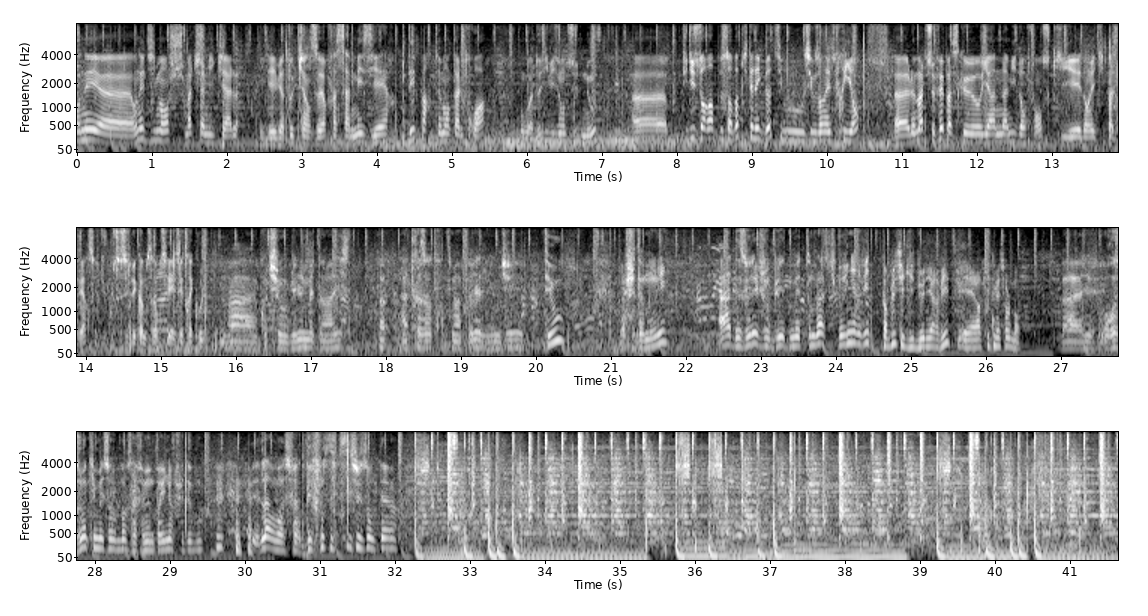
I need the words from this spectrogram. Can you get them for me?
On est, euh, on est dimanche, match amical. Il est bientôt 15h face à Mézières, départemental 3. Donc voilà, deux divisions au-dessus de nous. Euh, petite histoire un peu sympa, petite anecdote si vous, si vous en êtes friand. Euh, le match se fait parce qu'il y a un ami d'enfance qui est dans l'équipe adverse et du coup ça s'est fait comme ça, donc c'est très cool. Bah coach j'ai oublié de le mettre dans la liste. À 13h30 il m'appelle, il me dit T'es où? Bah je suis dans mon lit. Ah désolé j'ai oublié de mettre ton blast, tu peux venir vite En plus, il dit de venir vite et alors qu'il te met sur le banc. Bah heureusement qu'il met sur le banc, ça fait même pas une heure que je suis debout. Et là on va se faire défoncer si je suis sur le terrain.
